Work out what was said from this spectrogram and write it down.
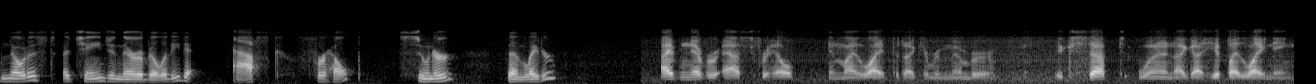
noticed a change in their ability to ask for help sooner than later? I've never asked for help in my life that I can remember, except when I got hit by lightning.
